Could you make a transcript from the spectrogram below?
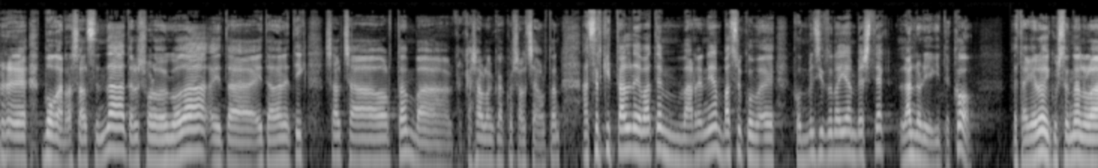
bogarra saltzen da, telesforo dengo da, eta eta danetik saltza hortan, ba, Casablancako saltza hortan. Antzerki talde baten barrenean batzuk e, konbentzitu nahian besteak lan hori egiteko. Eta gero ikusten da nola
